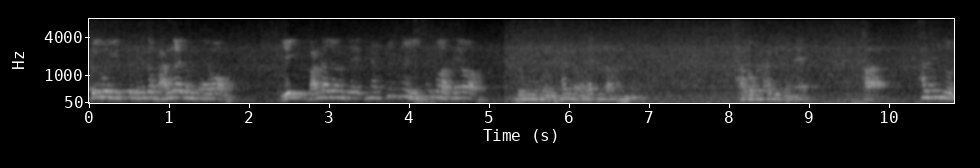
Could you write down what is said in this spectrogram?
그리고 이렇게 해서 망가졌네요. 얘 망가졌는데 그냥 쓸 수는 있을 것 같아요. 이 부분을 설명을 해주려고 합니다. 작업을 하기 전에 다 사진도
